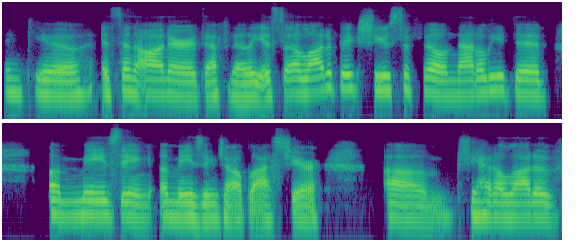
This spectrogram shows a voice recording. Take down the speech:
Thank you. It's an honor, definitely. It's a lot of big shoes to fill. Natalie did amazing, amazing job last year. Um, she had a lot of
